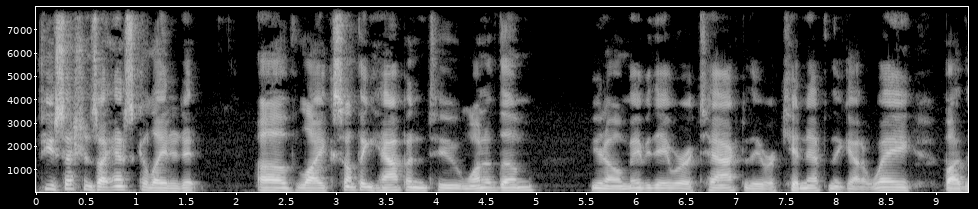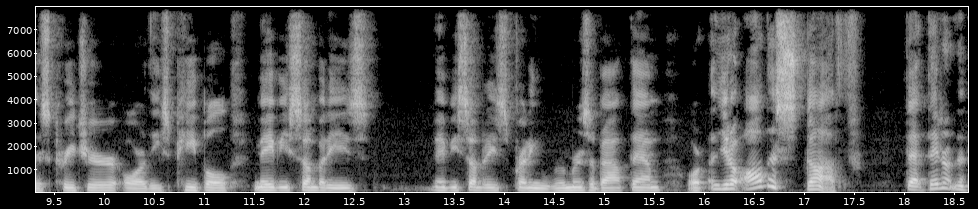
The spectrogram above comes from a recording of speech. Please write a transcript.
few sessions, I escalated it of like something happened to one of them. You know, maybe they were attacked or they were kidnapped and they got away by this creature or these people. Maybe somebody's, maybe somebody's spreading rumors about them or, you know, all this stuff that they don't know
